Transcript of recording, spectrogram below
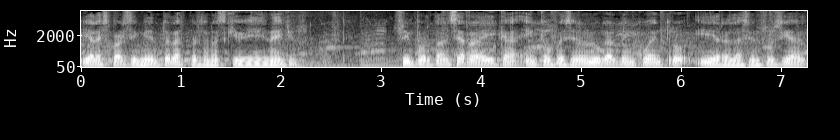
y al esparcimiento de las personas que viven en ellos. Su importancia radica en que ofrecen un lugar de encuentro y de relación social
